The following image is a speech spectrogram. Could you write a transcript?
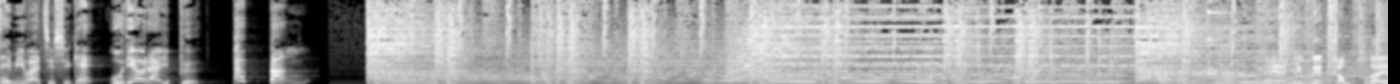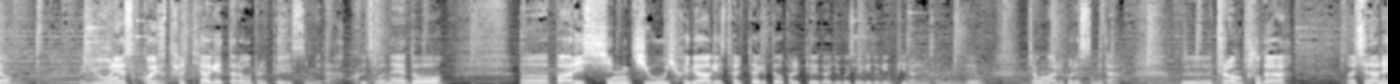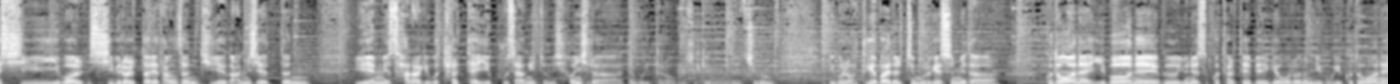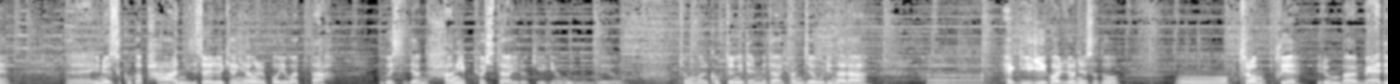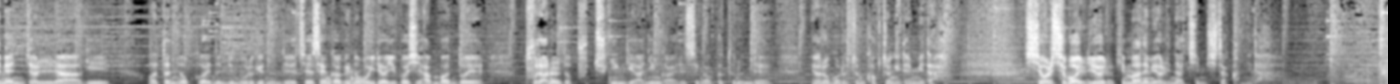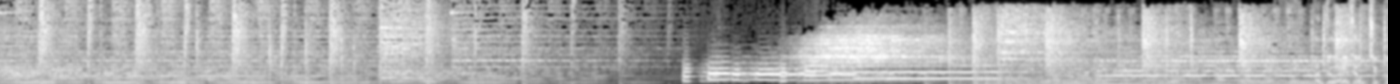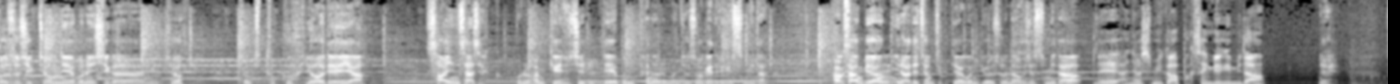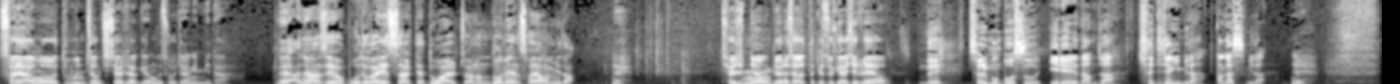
재미와 지식의 오디오 라이프 팟빵 네, 미국의 트럼프가요 유네스코에서 탈퇴하겠다라고 발표했습니다. 그 전에도 어, 파리 신기후 협약에서 탈퇴하겠다고 발표해 가지고 세계적인 비난을 샀는데요. 정말 그렇습니다. 그 트럼프가 어, 지난해 12월 11월 달에 당선 뒤에 감시했던 유엔 및 산하기구 탈퇴 이 구상이 좀 현실화되고 있다고 볼 수 있겠는데 지금 이걸 어떻게 봐야 될지 모르겠습니다. 그동안에 이번에 그 유네스코 탈퇴 배경으로는 미국이 그동안에 에, 유네스코가 반이스라엘 경향을 보여왔다. 이것에 대한 항의 표시다 이렇게 얘기하고 있는데요. 정말 걱정이 됩니다. 현재 우리나라 아, 핵 위기 관련해서도 어, 트럼프의 이른바 매드맨 전략이 어떤 효과가 있는지 모르겠는데 제 생각에는 오히려 이것이 한반도의 불안을 더 부추긴 게 아닌가 이런 생각도 드는데 여러모로 좀 걱정이 됩니다. 10월 15일 일요일 김만혜의 열린 아침 시작합니다. 한 주간의 정치권 소식 정리해보는 시간이죠. 정치 토크 여대야 사인사색 오늘 함께해 주실 네 분 패널을 먼저 소개해드리겠습니다. 박상병 인하대 정책대학원 교수 나오셨습니다. 네, 안녕하십니까. 박상병입니다. 네, 서양호 두문 정치전략연구소장입니다. 네, 안녕하세요. 모두가 예스할 때 노할 줄 아는 노맨 서양호입니다. 네, 최진영 변호사 어떻게 소개하실래요? 네, 젊은 보수 일요의 남자 최지정입니다. 반갑습니다. 네,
